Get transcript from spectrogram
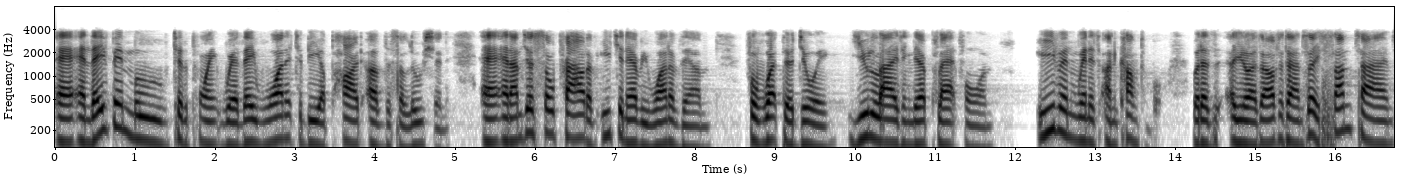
And, and they've been moved to the point where they wanted to be a part of the solution. And, and I'm just so proud of each and every one of them for what they're doing, utilizing their platform, even when it's uncomfortable. But as you know, as I oftentimes say, sometimes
